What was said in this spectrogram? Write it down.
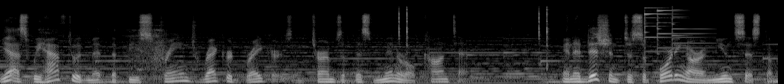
Yes, we have to admit that these strange record breakers in terms of this mineral content. In addition to supporting our immune system,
